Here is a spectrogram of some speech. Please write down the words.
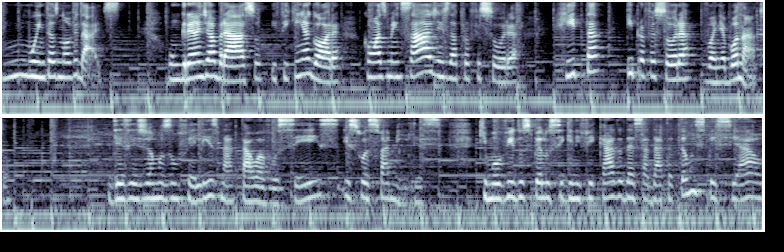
muitas novidades. Um grande abraço e fiquem agora com as mensagens da professora Rita e professora Vânia Bonato. Desejamos um feliz Natal a vocês e suas famílias. Que, movidos pelo significado dessa data tão especial,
